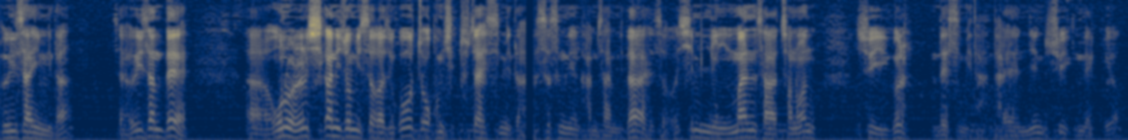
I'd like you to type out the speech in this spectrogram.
의사입니다. 자 의사인데 어 오늘 시간이 좀 있어 가지고 조금씩 투자했습니다. 스승님 감사합니다. 해서 16만 4천원 수익을 냈습니다. 다현님 수익 냈고요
